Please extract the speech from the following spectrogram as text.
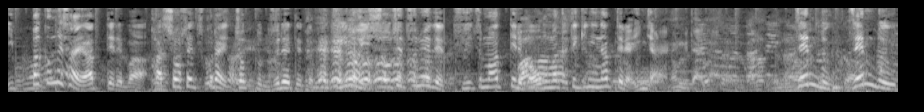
一泊目さえ合ってれば8小節くらいちょっとずれてても次の1小節目でついつま合ってれば音楽的になってりゃいいんじゃないのみたいな。全部全部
